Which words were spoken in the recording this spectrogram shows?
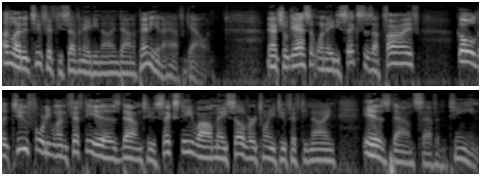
Unleaded 257.89 down a penny and a half a gallon. Natural gas at 186 is up 5 Gold at 241.50 is down 260, while May silver 22.59 is down 17.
